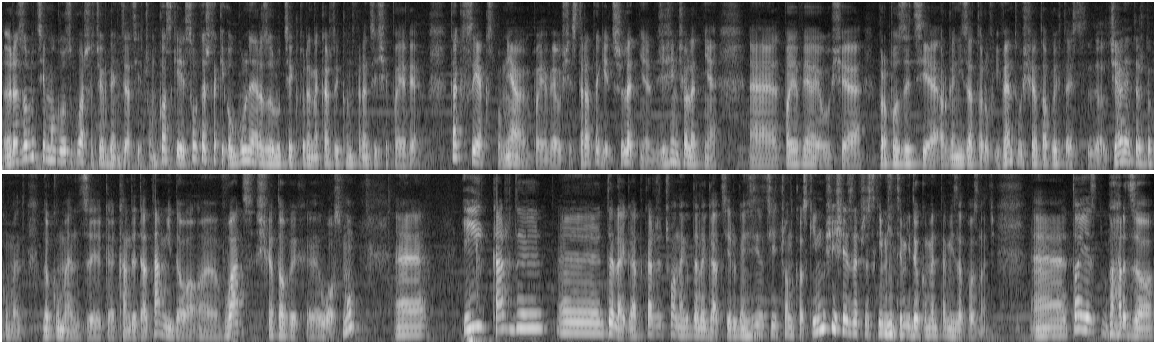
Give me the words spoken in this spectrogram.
Rezolucje mogą zgłaszać organizacje członkowskie, są też takie ogólne rezolucje, które na każdej konferencji się pojawiają. Tak jak wspomniałem, pojawiają się strategie trzyletnie, dziesięcioletnie, e, pojawiają się propozycje organizatorów eventów światowych, to jest oddzielny też dokument, dokument z kandydatami do e, władz światowych. E, i każdy e, delegat, każdy członek delegacji organizacji członkowskiej musi się ze wszystkimi tymi dokumentami zapoznać. E, to jest bardzo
